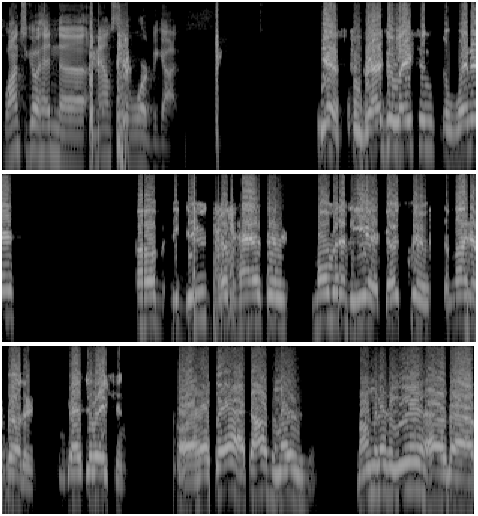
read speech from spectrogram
why don't you go ahead and uh, announce the award we got? Yes, congratulations. The winner of the Dudes of Hazard moment of the year goes to the Minor Brothers. Congratulations. Uh, heck yeah, that's awesome. That was moment of the year. Of, uh,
